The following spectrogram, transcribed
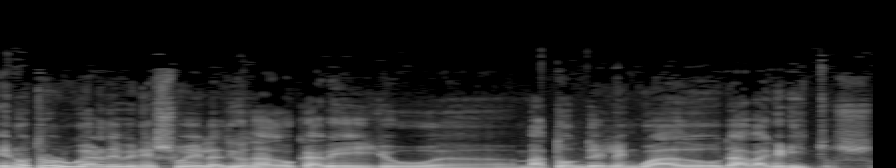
En otro lugar de Venezuela, Diosdado Cabello, eh, matón deslenguado, daba gritos.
